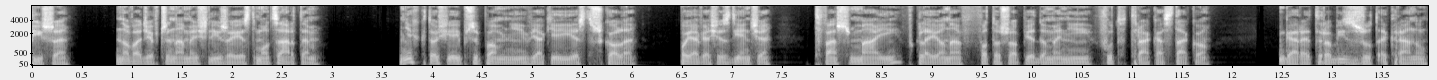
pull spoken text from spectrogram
Pisze. Nowa dziewczyna myśli, że jest Mozartem. Niech ktoś jej przypomni, w jakiej jest szkole. Pojawia się zdjęcie. Twarz Mai wklejona w Photoshopie do menu Food Trucka Stako. Gareth robi zrzut ekranu,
